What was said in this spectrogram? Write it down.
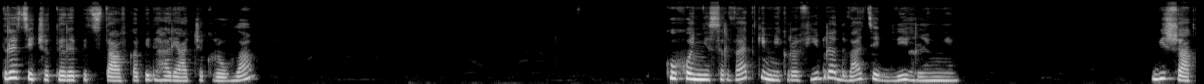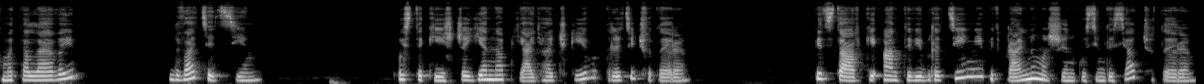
34 підставка під гаряче кругла. Кухонні серветки мікрофібра 22 гривні. Вішак металевий 27. Ось такий ще є на 5 гачків 34. Підставки антивібраційні під пральну машинку 74.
